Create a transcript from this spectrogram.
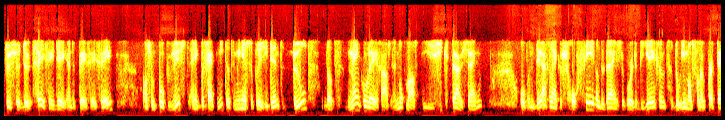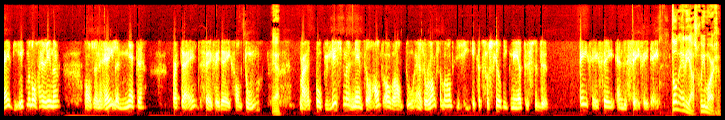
tussen de VVD en de PVV als een populist. En ik begrijp niet dat de minister-president duldt dat mijn collega's, en nogmaals, die ziek thuis zijn, op een dergelijke schofferende wijze worden bejegend door iemand van een partij die ik me nog herinner als een hele nette partij, de VVD van toen. Ja. Maar het populisme neemt wel hand over hand toe en zo langzamerhand zie ik het verschil niet meer tussen de PVV en de VVD. Ton Elias, goedemorgen.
